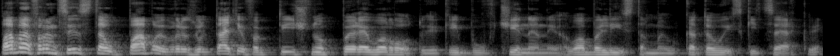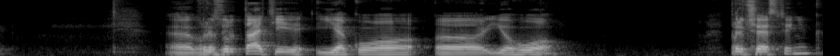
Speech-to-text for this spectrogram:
Папа Франциск став папою в результаті фактично перевороту, який був вчинений глобалістами в католицькій церкві, е, в результаті якого його предшественник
